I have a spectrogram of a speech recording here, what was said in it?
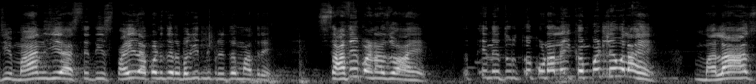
जी मान जी असते ती स्पाईल आपण जर बघितली प्रीतम मात्रे साधेपणा जो आहे तर ते नेतृत्व कोणालाही कम्फर्ट लेवल आहे. मला आज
